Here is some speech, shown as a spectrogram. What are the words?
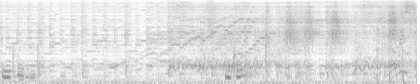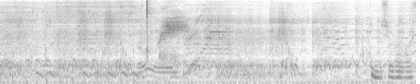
bin gut. Ich bin gut. Don't be salty. So lame. Hat die mich oder was?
